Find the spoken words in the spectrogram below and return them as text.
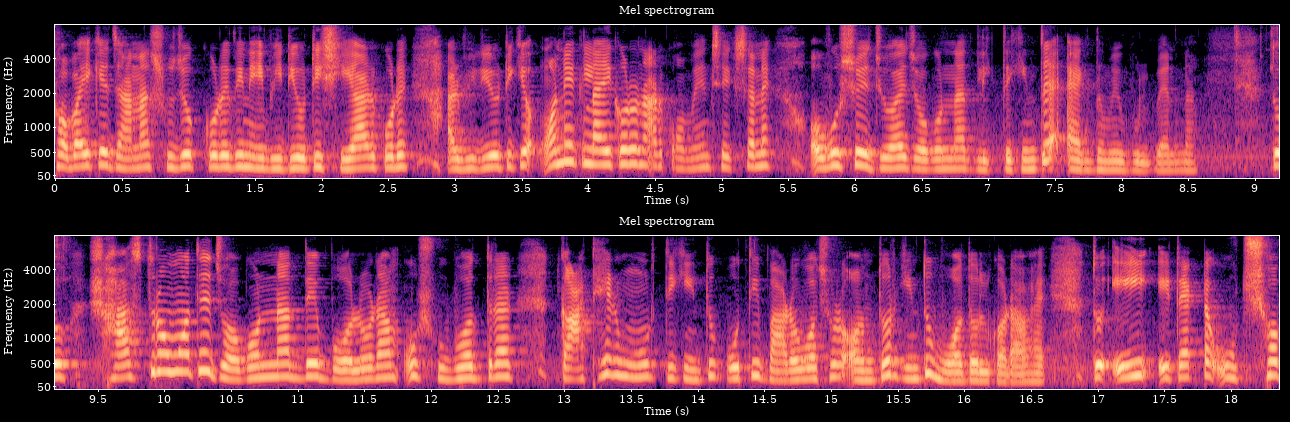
সবাইকে জানার সুযোগ করে দিন এই ভিডিওটি শেয়ার করে। আর ভিডিওটিকে অনেক লাইক করুন, আর কমেন্ট সেকশানে অবশ্যই জয় জগন্নাথ লিখতে কিন্তু একদমই ভুলবেন না। তো শাস্ত্র মতে জগন্নাথ দেব, বলরাম ও সুভদ্রার কাঠের মূর্তি কিন্তু প্রতি বারো বছর অন্তর কিন্তু বদল করা হয়। তো এই, এটা একটা উৎসব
